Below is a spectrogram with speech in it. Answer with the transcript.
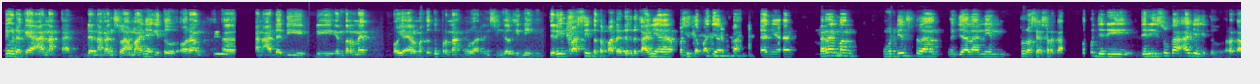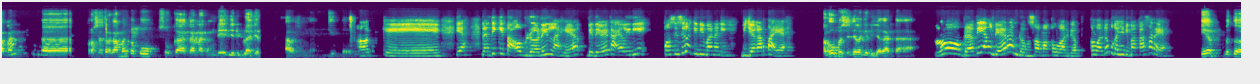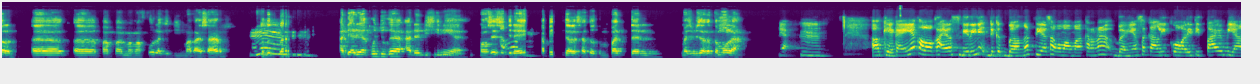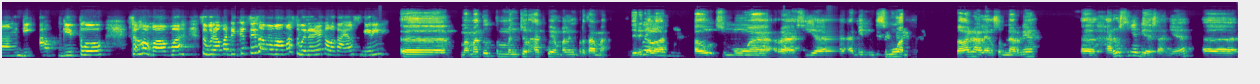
Ini udah kayak anak kan, dan akan selamanya gitu orang eh, akan ada di di internet. Oh ya Elma tuh pernah ngeluarin single ini. gitu. Jadi pasti tetap ada deg-degannya, pasti tetap aja bahagianya. Karena emang kemudian setelah ngejalanin proses rekaman, aku jadi jadi suka aja gitu rekaman eh, proses rekaman tuh aku suka karena kemudian jadi belajar hal sebenarnya gitu. Oke, ya nanti kita obrolin lah ya. btw KL ini posisi lagi di mana nih? Di Jakarta ya? Aku posisinya lagi di Jakarta. Oh, berarti LDRan dong sama keluarga. Keluarga bukannya di Makassar ya? Iya betul. Eh, eh, papa mamaku lagi di Makassar. Kebetulan adik-adik aku juga ada di sini ya. Maksudnya setidaknya kami tinggal satu tempat dan masih bisa ketemu lah. Ya, hmm. Oke, kayaknya kalau KL sendiri ini deket banget ya sama mama karena banyak sekali quality time yang di up gitu sama mama. Seberapa deket sih sama mama sebenarnya kalau KL sendiri? Eh, mama tuh temen curhatku yang paling pertama. Jadi kalau tahu semua rahasia, I mean semua bahkan hal yang sebenarnya eh, harusnya biasanya eh,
